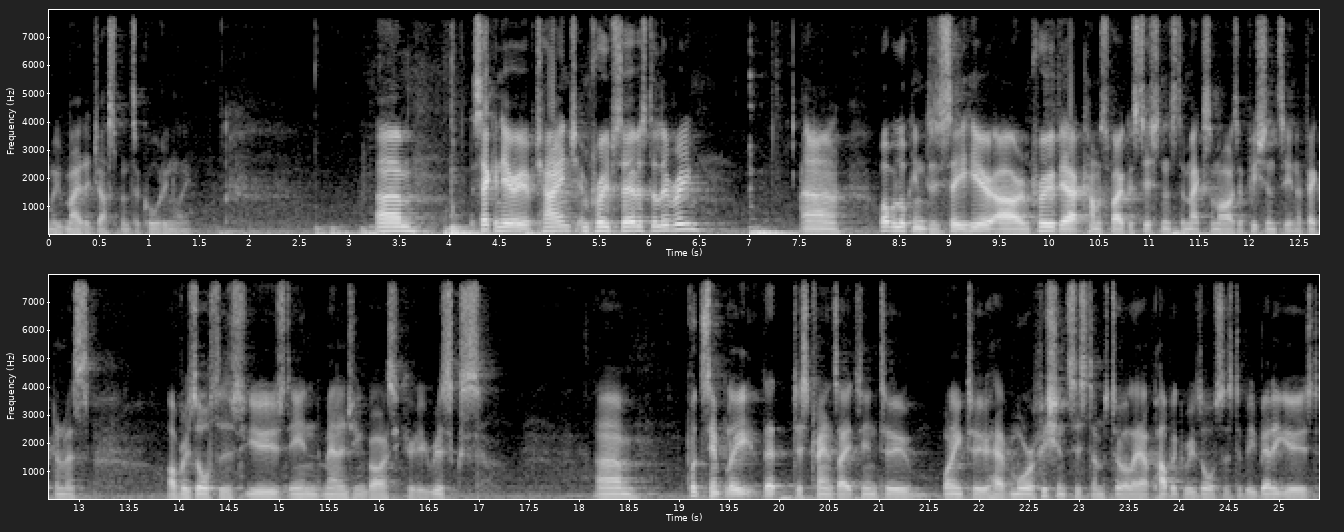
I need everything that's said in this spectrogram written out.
we've made adjustments accordingly. Um, the second area of change: improved service delivery. Uh, what we're looking to see here are improved outcomes-focused systems to maximise efficiency and effectiveness of resources used in managing biosecurity risks. Um, put simply, that just translates into wanting to have more efficient systems to allow public resources to be better used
